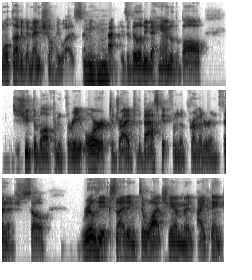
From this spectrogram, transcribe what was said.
multidimensional he was. I mean, mm-hmm. his ability to handle the ball, to shoot the ball from three, or to drive to the basket from the perimeter and finish. So, really exciting to watch him. And I think.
